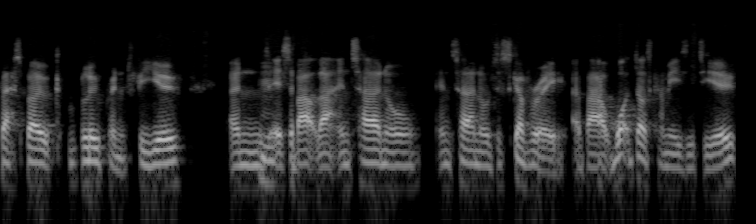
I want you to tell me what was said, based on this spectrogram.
bespoke blueprint for you and mm. it's about that internal internal discovery about what does come easy to you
